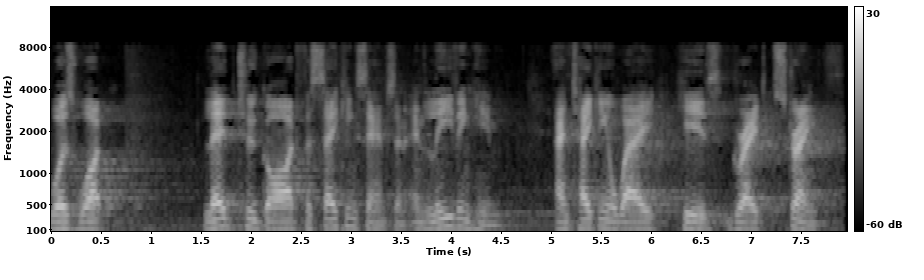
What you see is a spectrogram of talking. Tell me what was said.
was what led to God forsaking Samson and leaving him and taking away his great strength.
